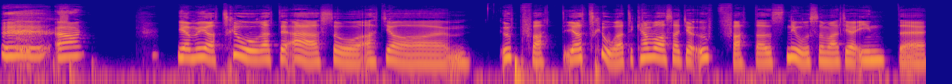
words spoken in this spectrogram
eh, ja, Ja men jag tror att det är så att jag ehm, uppfattar, jag tror att det kan vara så att jag uppfattas nog som att jag inte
